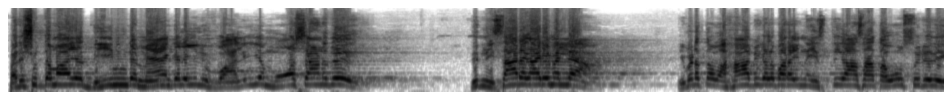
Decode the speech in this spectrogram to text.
പരിശുദ്ധമായ ദീനിന്റെ മേഖലയിൽ വലിയ മോശാണിത്. ഇത് നിസാര കാര്യമല്ല. ഇവിടുത്തെ വഹാബികൾ പറയുന്ന ഇസ്തിഹാസ തൗസുരുത്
